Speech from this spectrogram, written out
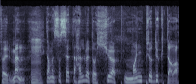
for menn. Ja, men så sitter helvete og kjøper mannprodukter, da.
